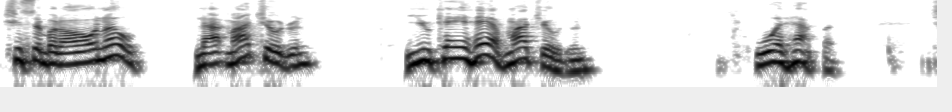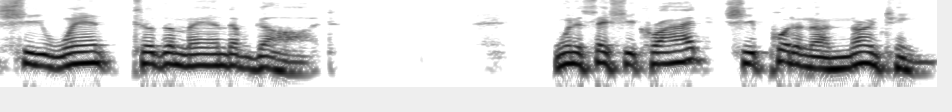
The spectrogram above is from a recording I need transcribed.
She said, but oh no, not my children. You can't have my children. What happened? She went to the man of God. When it says she cried, she put an anointing.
